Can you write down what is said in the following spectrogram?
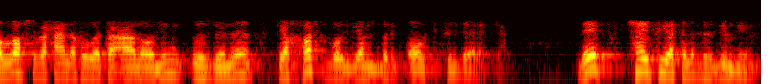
alloh subhanahu va taoloning o'ziniga xos bo'lgan bir olti kunda yaratgan. Deb kayfiyatini biz bilmaymiz.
